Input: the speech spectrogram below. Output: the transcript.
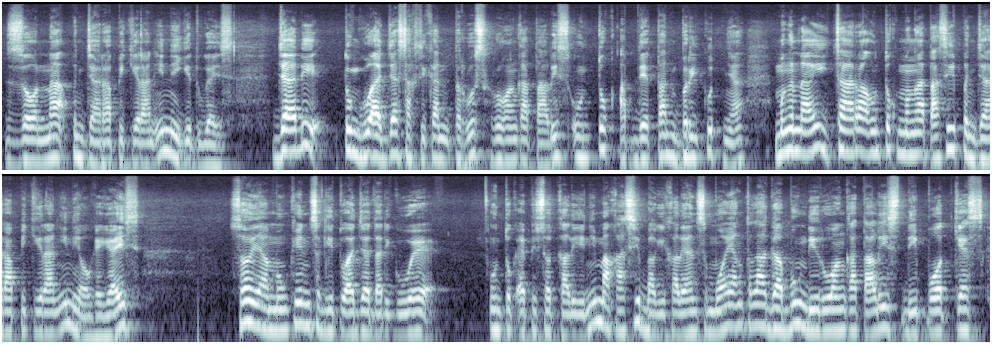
zona penjara pikiran ini gitu guys. Jadi tunggu aja saksikan terus ruang katalis untuk updatean berikutnya mengenai cara untuk mengatasi penjara pikiran ini oke okay guys. So ya mungkin segitu aja dari gue untuk episode kali ini. Makasih bagi kalian semua yang telah gabung di ruang katalis di podcast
